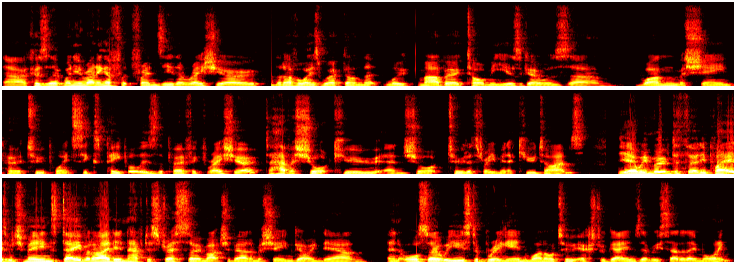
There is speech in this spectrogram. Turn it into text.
Because uh, when you're running a foot frenzy, the ratio that I've always worked on that Luke Marburg told me years ago was um, one machine per 2.6 people is the perfect ratio to have a short queue and short two to three minute queue times. Yeah, we moved to 30 players, which means Dave and I didn't have to stress so much about a machine going down. And also, we used to bring in one or two extra games every Saturday morning.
